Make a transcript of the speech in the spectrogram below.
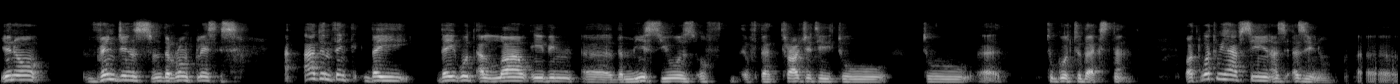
you know, vengeance in the wrong places I don't think they they would allow even uh, the misuse of, of that tragedy to to uh, to go to the extent. But what we have seen, as, as you know, uh,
